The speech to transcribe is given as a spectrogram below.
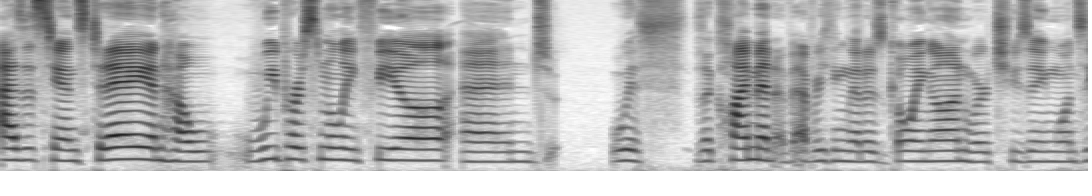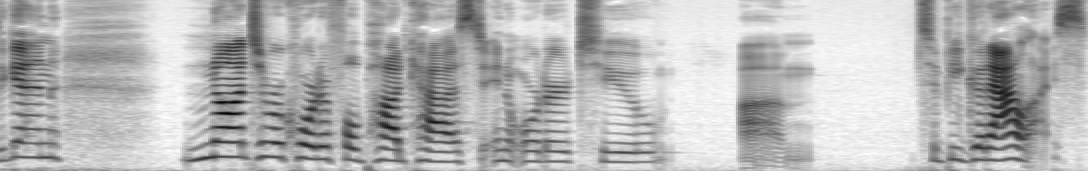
as it stands today and how we personally feel and with the climate of everything that is going on, we're choosing once again not to record a full podcast in order to um, to be good allies.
